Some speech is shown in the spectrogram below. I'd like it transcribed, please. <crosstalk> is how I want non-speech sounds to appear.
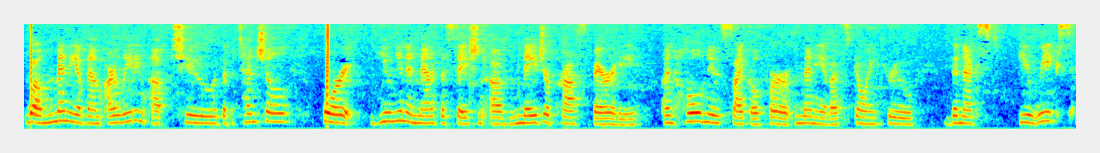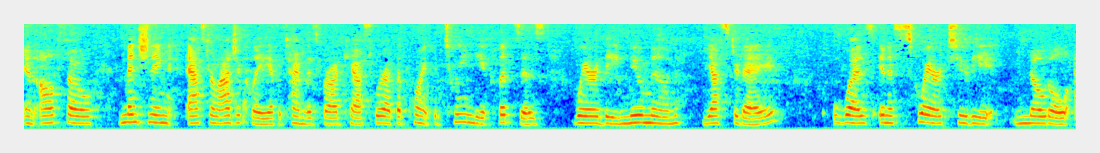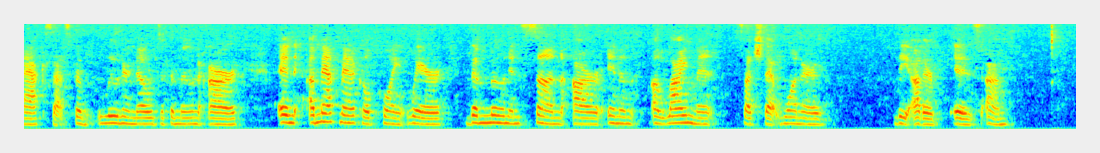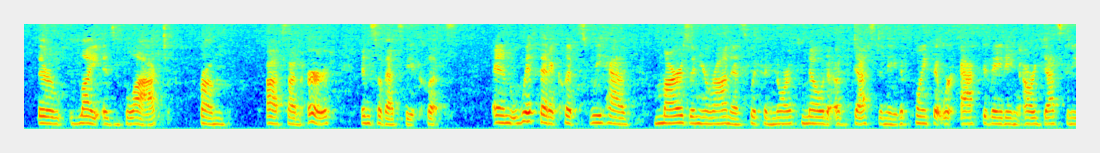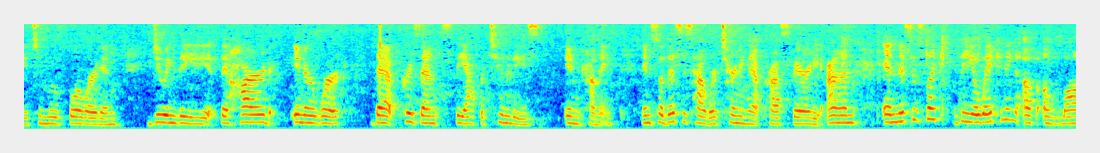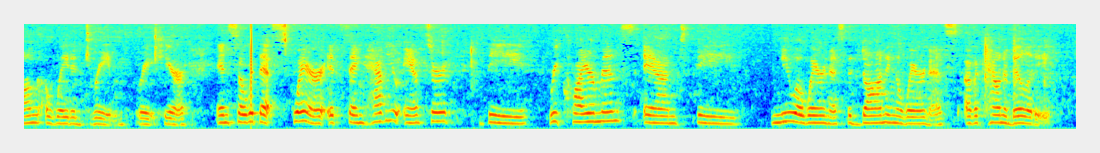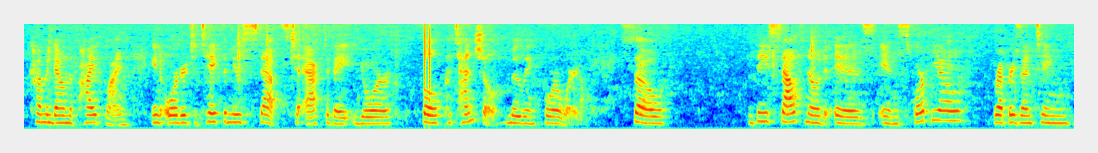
well, many of them are leading up to the potential for union and manifestation of major prosperity, a whole new cycle for many of us going through the next few weeks, and also mentioning astrologically at the time of this broadcast, we're at the point between the eclipses where the new moon yesterday was in a square to the nodal axis. The lunar nodes of the moon are in a mathematical point where the moon and sun are in an alignment such that one or the other is um, their light is blocked from us on Earth, and so that's the eclipse. And with that eclipse, we have Mars and Uranus with the north node of destiny, the point that we're activating our destiny to move forward and doing the the hard inner work that presents the opportunities incoming. And so this is how we're turning that prosperity on. And this is like the awakening of a long awaited dream right here. And so with that square, it's saying, have you answered the requirements and the new awareness, the dawning awareness of accountability coming down the pipeline in order to take the new steps to activate your full potential moving forward. So the South Node is in Scorpio, representing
